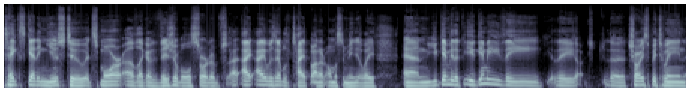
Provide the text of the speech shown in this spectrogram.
takes getting used to. It's more of like a visual sort of. I, I was able to type on it almost immediately, and you give me the you give me the the the choice between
